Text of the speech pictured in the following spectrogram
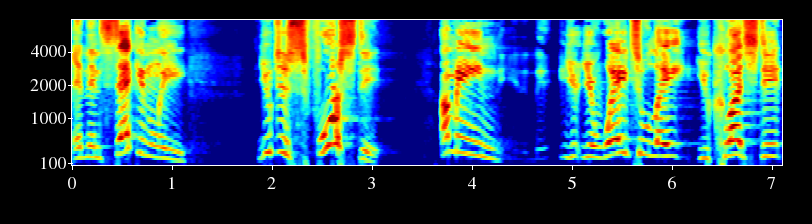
And then secondly, you just forced it. I mean, you're way too late. You clutched it.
